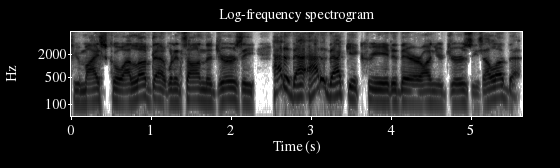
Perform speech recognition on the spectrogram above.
to my school. I love that when it's on the jersey. How did that? How did that get created there on your jerseys? I love that.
